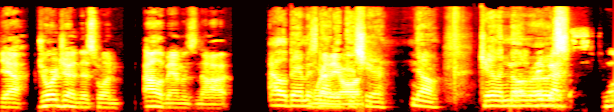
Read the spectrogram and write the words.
yeah, Georgia in this one. Alabama's not. Alabama's not it this year. No, Jalen no, Milroe. They got so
